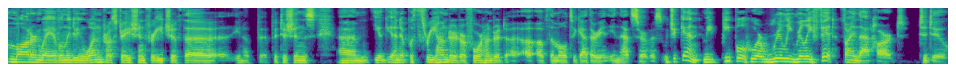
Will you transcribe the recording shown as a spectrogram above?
modern way of only doing one prostration for each of the, you know, p- petitions, um, you, end up with 300 or 400 uh, of them all together in, in that service, which again, I mean, people who are really, really fit find that hard to do.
